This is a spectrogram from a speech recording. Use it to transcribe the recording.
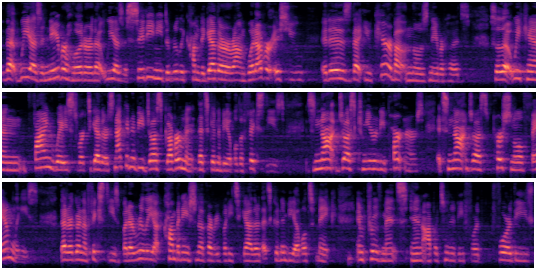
that we as a neighborhood or that we as a city need to really come together around whatever issue it is that you care about in those neighborhoods so that we can find ways to work together. It's not going to be just government that's going to be able to fix these. It's not just community partners. It's not just personal families that are going to fix these, but a really a combination of everybody together that's going to be able to make improvements in opportunity for, for these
